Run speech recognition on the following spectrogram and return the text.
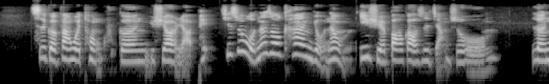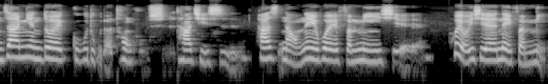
吃个饭会痛苦，跟需要人家陪？其实我那时候看有那种医学报告是讲说，人在面对孤独的痛苦时，他其实他脑内会分泌一些，会有一些内分泌。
